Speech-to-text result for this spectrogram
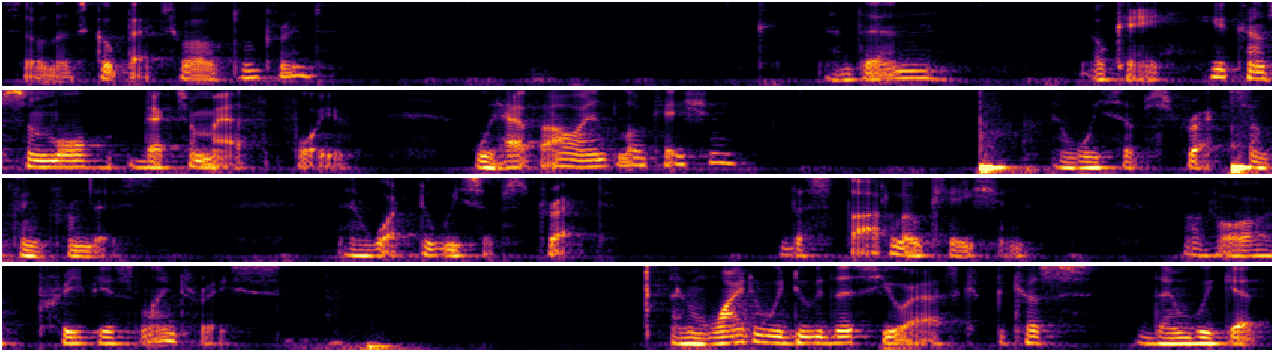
So let's go back to our blueprint. And then, okay, here comes some more vector math for you. We have our end location and we subtract something from this. And what do we subtract? The start location of our previous line trace. And why do we do this, you ask? Because then we get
